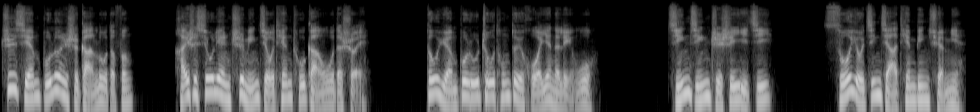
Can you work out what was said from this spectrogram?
之前不论是赶路的风，还是修炼赤明九天图感悟的水，都远不如周通对火焰的领悟。仅仅只是一击，所有金甲天兵全灭。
